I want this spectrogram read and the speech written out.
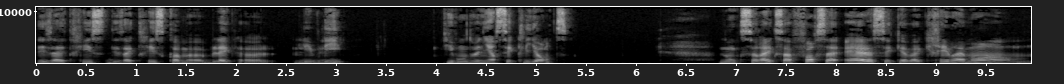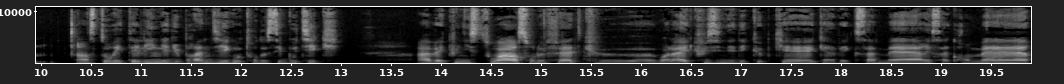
des actrices, des actrices comme Blake Lively, qui vont devenir ses clientes. Donc c'est vrai que sa force à elle, c'est qu'elle va créer vraiment un storytelling et du branding autour de ses boutiques avec une histoire sur le fait que euh, voilà elle cuisinait des cupcakes avec sa mère et sa grand-mère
